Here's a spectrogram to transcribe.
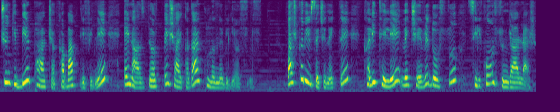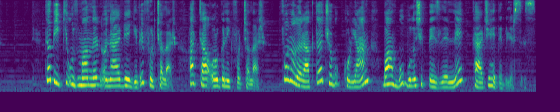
Çünkü bir parça kabak lifini en az 4-5 ay kadar kullanabiliyorsunuz. Başka bir seçenek de kaliteli ve çevre dostu silikon süngerler. Tabii ki uzmanların önerdiği gibi fırçalar, hatta organik fırçalar. Son olarak da çabuk kuruyan bambu bulaşık bezlerini tercih edebilirsiniz.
